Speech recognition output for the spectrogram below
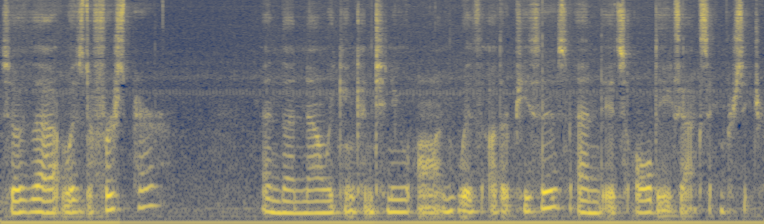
So that was the first pair and then now we can continue on with other pieces and it's all the exact same procedure.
